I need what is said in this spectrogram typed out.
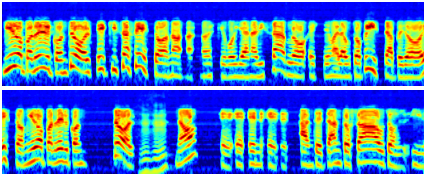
Miedo a perder el control, eh, quizás esto, no, no, no es que voy a analizarlo, el tema de la autopista, pero esto, miedo a perder el control. ¿no? Eh, eh, en- eh, ante tantos autos y,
